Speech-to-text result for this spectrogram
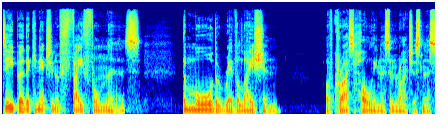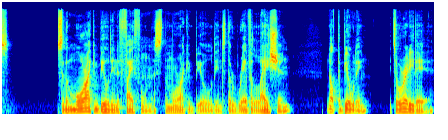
deeper the connection of faithfulness, the more the revelation of Christ's holiness and righteousness. So the more I can build into faithfulness, the more I can build into the revelation, not the building, it's already there,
